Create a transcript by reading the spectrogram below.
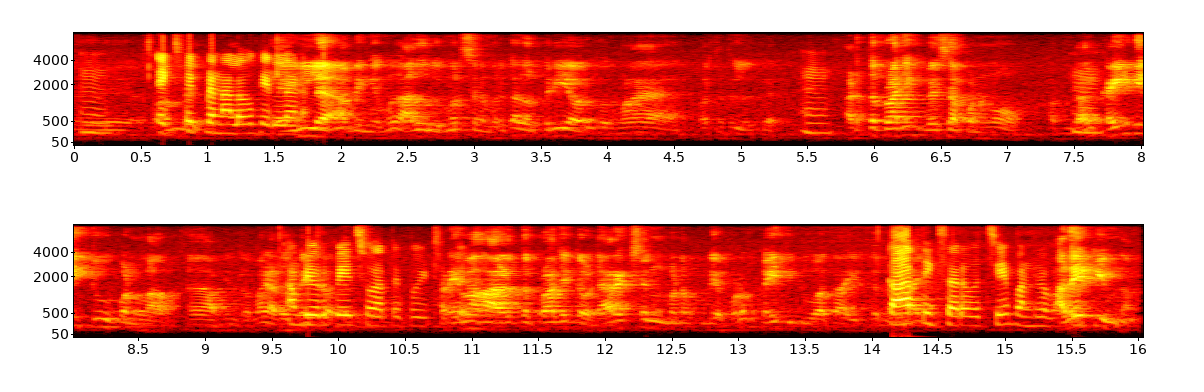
ஒரு எக்ஸ்பெக்ட் பண்ண அளவுக்கு இல்லை. இல்ல அப்படிங்கும்போது அது ஒரு விமர்சனம் இருக்கு. அது ஒரு பெரிய அவருக்கு ஒரு மன வருத்தத்தில் இருக்காரு ம். அடுத்த ப்ராஜெக்ட் பெருசா பண்ணணும் அப்படின்ற கைதி டூ பண்ணலாம் அப்படின்ற மாதிரி அப்படி ஒரு பேச்சுவார்த்தை. போயிட்டு இருக்கு. அநேகமாக அடுத்த ப்ராஜெக்ட் டைரக்ஷன் பண்ணக்கூடிய படம் கைதி டூவா தான் இருக்கு கார்த்திக் சாரை வச்சே பண்ற மாதிரி அதே டீம் தான்.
